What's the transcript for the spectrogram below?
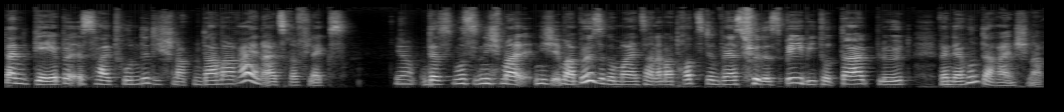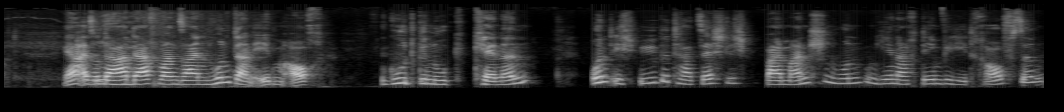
dann gäbe es halt Hunde, die schnappen da mal rein als Reflex. Ja. Das muss nicht mal, nicht immer böse gemeint sein, aber trotzdem wäre es für das Baby total blöd, wenn der Hund da reinschnappt. Ja, also ja. da darf man seinen Hund dann eben auch gut genug kennen. Und ich übe tatsächlich bei manchen Hunden, je nachdem wie die drauf sind,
